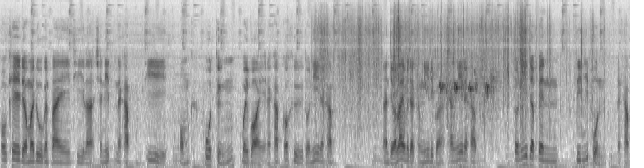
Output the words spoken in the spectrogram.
โอเค เดี๋ยวมาดูกันไปทีละชนิดนะครับ ที่ผมพูดถึงบ่อยๆนะครับ ก็คือตัวนี้นะครับอะเดี๋ยวไล่มาจากทางนี้ดีกว่าทางนี้นะครับ ตัวนี้จะเป็นดินญี่ปุ่นนะครับ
